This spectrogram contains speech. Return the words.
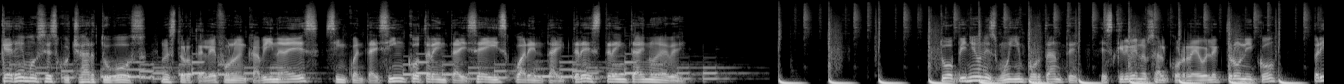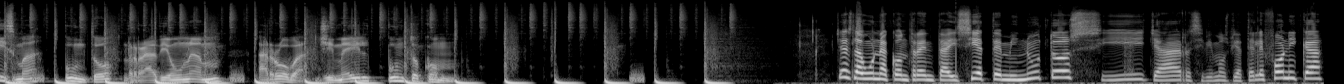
Queremos escuchar tu voz. Nuestro teléfono en cabina es 55 36 43 39. Tu opinión es muy importante. Escríbenos al correo electrónico prisma.radiounam@gmail.com. Ya es la una con 37 minutos y ya recibimos vía telefónica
